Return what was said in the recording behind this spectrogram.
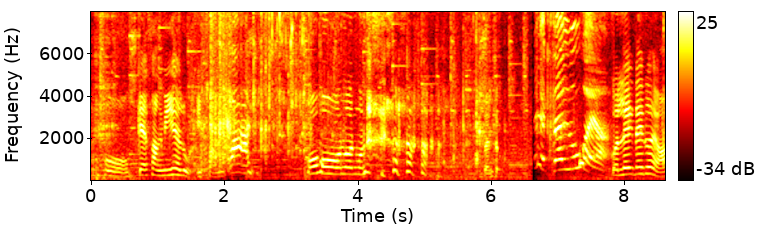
โอ้โห แกะฝั่งนี้อะลูก อีกฝั่งนี้ว้ายโอ้โหหล่นหมดสนุกได้ด้วยอะ กดเลขได้ด้วยเหรอ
